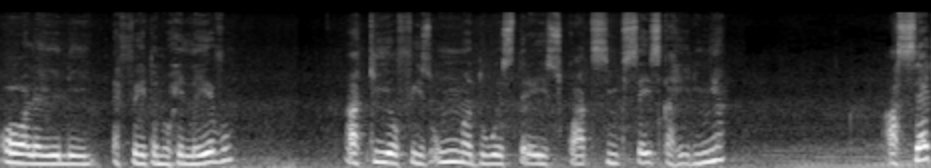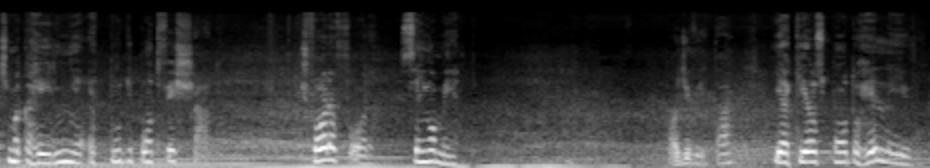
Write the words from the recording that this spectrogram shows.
Olha, ele é feito no relevo. Aqui eu fiz uma, duas, três, quatro, cinco, seis carreirinhas. A sétima carreirinha é tudo de ponto fechado. De fora a fora, sem aumento. Pode ver, tá? E aqui é os pontos relevo.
